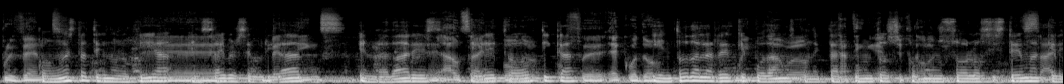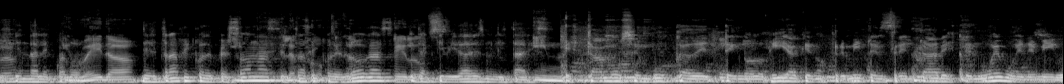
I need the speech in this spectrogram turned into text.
Con nuestra tecnología en cyber seguridad en radares, electro-óptica y en toda la red que podamos conectar juntos como un solo sistema que defienda al Ecuador del tráfico de personas, del tráfico de drogas y de actividades militares. Estamos en busca de tecnología que nos permita enfrentar este nuevo enemigo,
